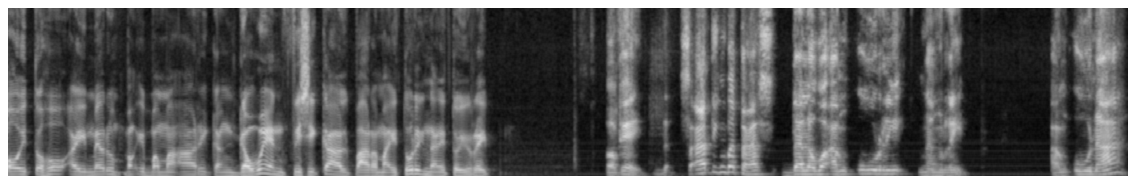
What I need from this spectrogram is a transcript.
o ito ho ay meron pang ibang maari kang gawin physical para maituring na ito'y rape? Okay, sa ating batas, dalawa ang uri ng rape. Ang una,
